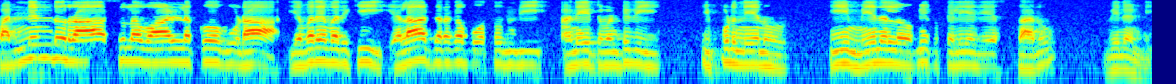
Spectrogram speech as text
పన్నెండు రాసుల వాళ్ళకు కూడా ఎవరెవరికి ఎలా జరగబోతుంది అనేటువంటిది ఇప్పుడు నేను ఈ మేనలో మీకు తెలియజేస్తాను. వినండి.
